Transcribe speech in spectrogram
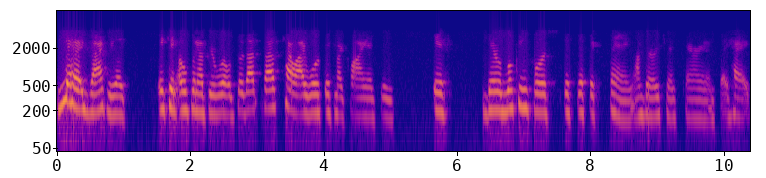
Yeah, exactly. Like it can open up your world. So that's that's how I work with my clients. Is if they're looking for a specific thing, I'm very transparent and say, hey,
